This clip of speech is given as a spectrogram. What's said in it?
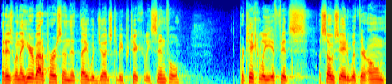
That is, when they hear about a person that they would judge to be particularly sinful, particularly if it's associated with their own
